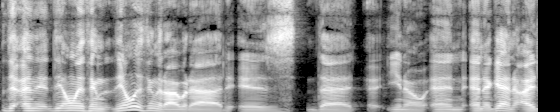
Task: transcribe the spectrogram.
The, and the only thing, the only thing that I would add is that uh, you know, and and again, I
